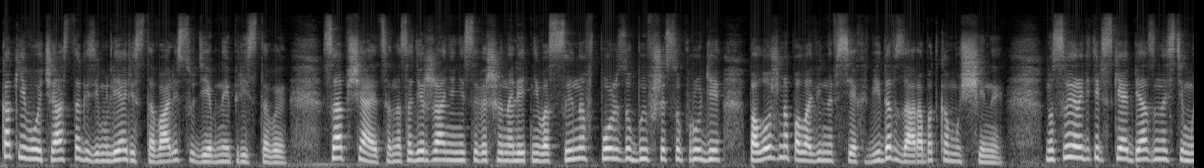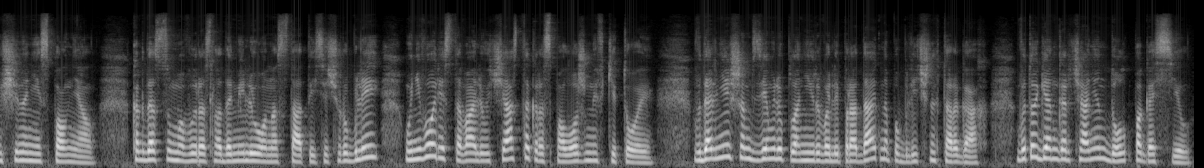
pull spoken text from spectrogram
как его участок земли арестовали судебные приставы. Сообщается, на содержание несовершеннолетнего сына в пользу бывшей супруги положена половина всех видов заработка мужчины. Но свои родительские обязанности мужчина не исполнял. Когда сумма выросла до миллиона ста тысяч рублей, у него арестовали участок, расположенный в Китое. В дальнейшем землю планировали продать на публичных торгах. В итоге ангарчанин долг погасил.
